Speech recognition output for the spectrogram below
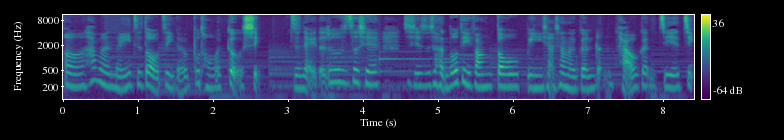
呃，它们每一只都有自己的不同的个性。之类的，就是这些，这其实是很多地方都比你想象的跟人还要更接近，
